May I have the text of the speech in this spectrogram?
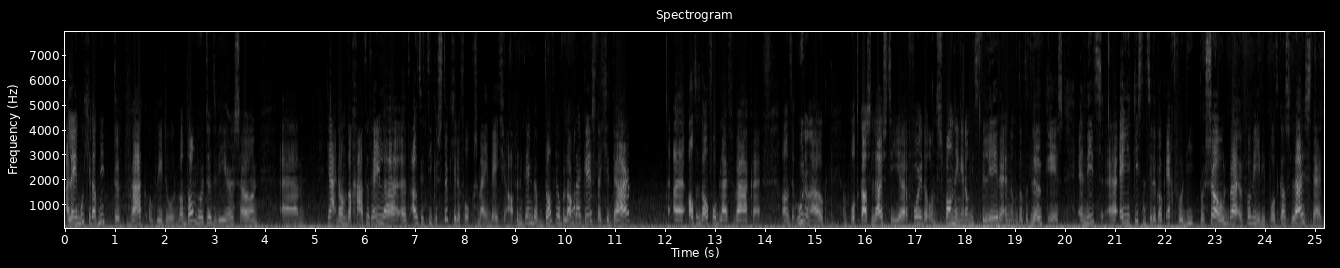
Alleen moet je dat niet te vaak ook weer doen, want dan wordt het weer zo'n, um, ja, dan, dan gaat het hele, het authentieke stukje er volgens mij een beetje af. En ik denk dat dat heel belangrijk is, dat je daar uh, altijd wel voor blijft waken. Want hoe dan ook, een podcast luister je voor de ontspanning en om iets te leren en omdat het leuk is. En, niet, uh, en je kiest natuurlijk ook echt voor die persoon waar, voor wie je die podcast luistert.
